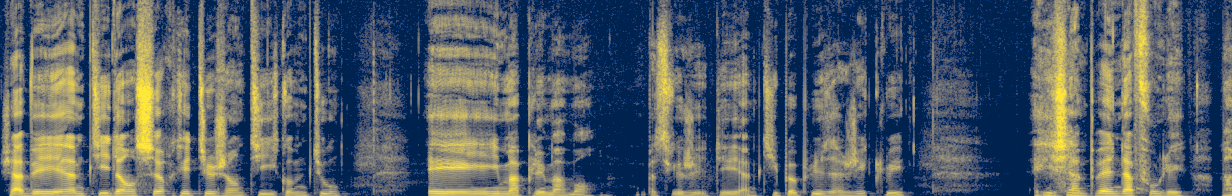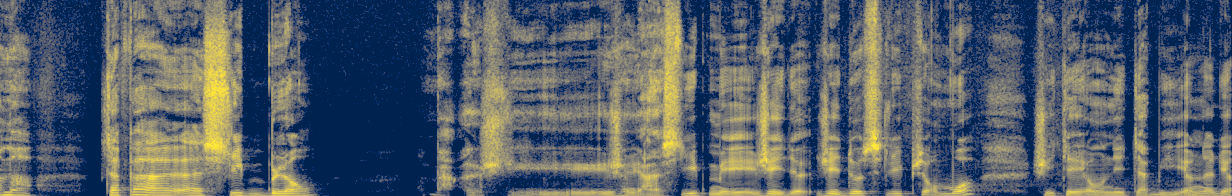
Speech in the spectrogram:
j'avais un petit danseur qui était gentil comme tout, et il m'appelait maman, parce que j'étais un petit peu plus âgée que lui. Et il s'est un peu affolé. Maman, t'as pas un slip blanc? Bah, J'ai un slip, mais j'ai deux slips sur moi. J'étais, on est habillés, on allait.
